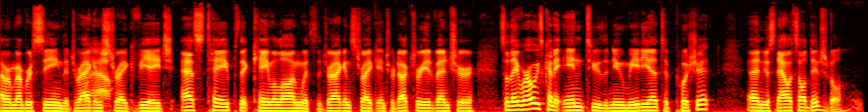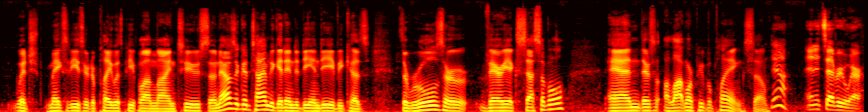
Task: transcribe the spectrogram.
I remember seeing the Dragon Wow. Strike VHS tape that came along with the Dragon Strike introductory adventure. So they were always kind of into the new media to push it. And just now it's all digital, which makes it easier to play with people online too. So now's a good time to get into D&D because the rules are very accessible and there's a lot more people playing. So Yeah, and it's everywhere.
